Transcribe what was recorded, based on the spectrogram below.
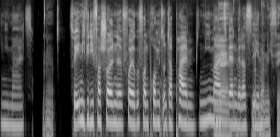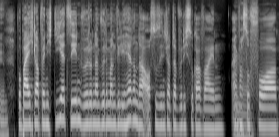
Niemals. Ja. So ähnlich wie die verschollene Folge von Promis unter Palmen. Niemals Nee, werden wir das sehen. nicht sehen. Wobei ich glaube, wenn ich die jetzt sehen würde und dann würde man Willi Herren da auch so sehen, ich glaube, da würde ich sogar weinen. Einfach so Ja. vor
